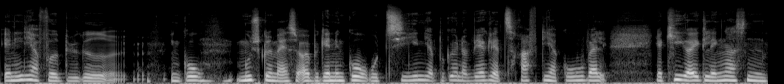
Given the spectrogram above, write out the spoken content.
endelig har fået bygget en god muskelmasse op igen, en god rutine. Jeg begynder virkelig at træffe de her gode valg. Jeg kigger ikke længere sådan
